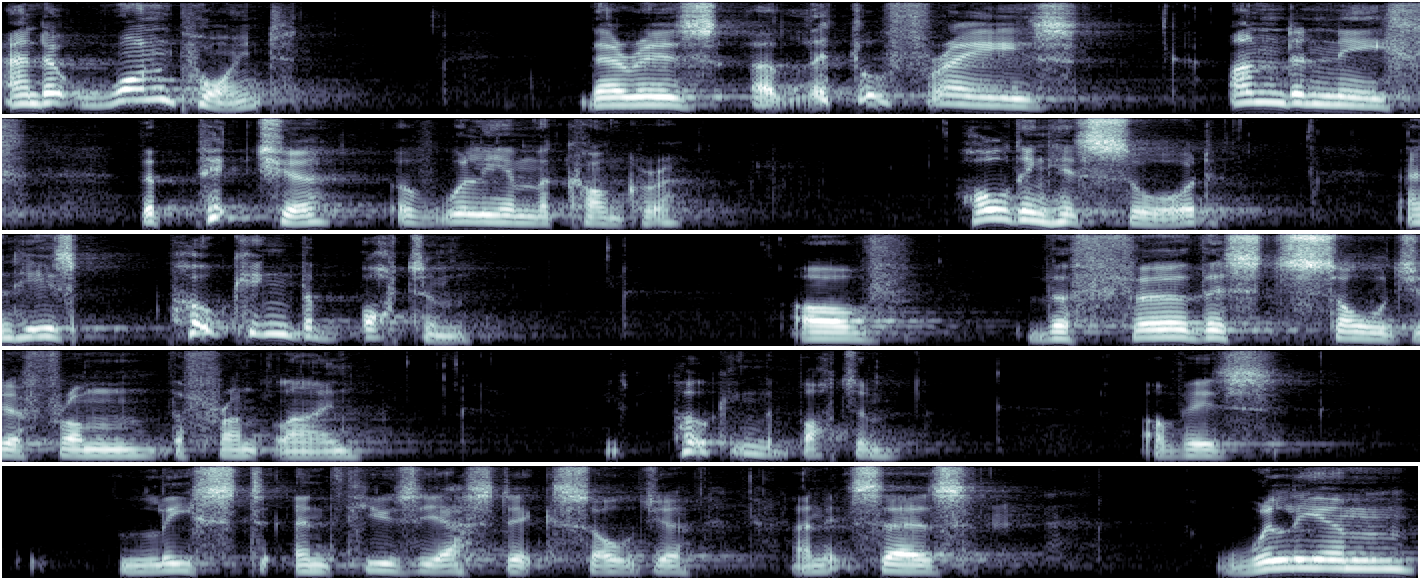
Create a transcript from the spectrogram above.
And at one point, there is a little phrase underneath the picture of William the Conqueror holding his sword, and he's poking the bottom of the furthest soldier from the front line. He's poking the bottom of his least enthusiastic soldier, and it says, William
